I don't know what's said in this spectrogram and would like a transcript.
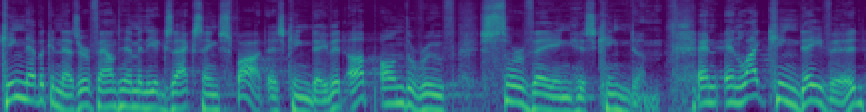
King Nebuchadnezzar found him in the exact same spot as King David, up on the roof, surveying his kingdom. And, and like King David,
